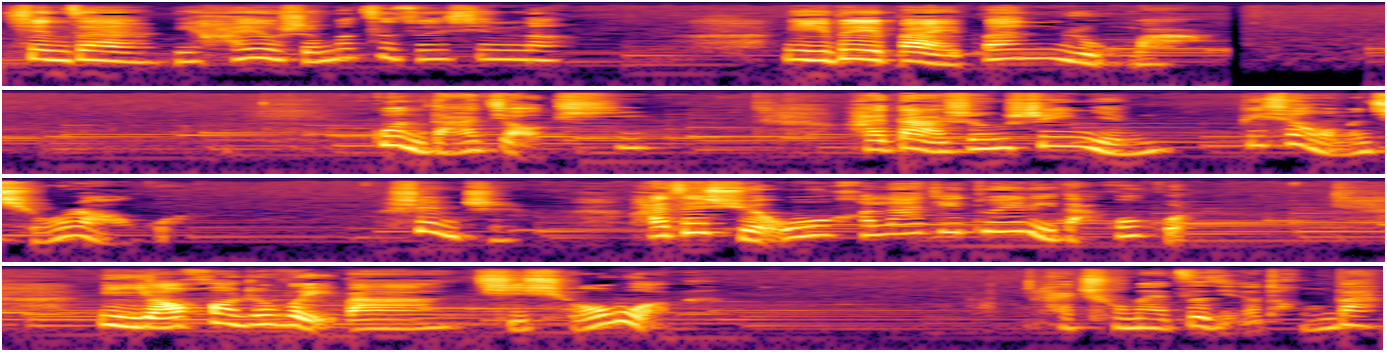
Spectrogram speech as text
现在你还有什么自尊心呢？你被百般辱骂、棍打脚踢，还大声呻吟，并向我们求饶过，甚至还在雪屋和垃圾堆里打过滚。你摇晃着尾巴祈求我们，还出卖自己的同伴。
